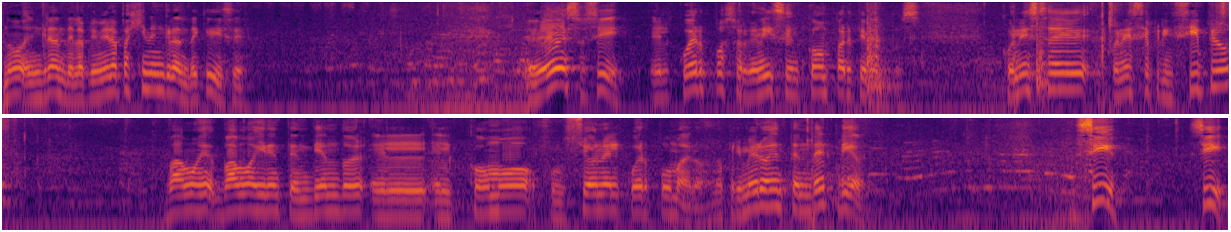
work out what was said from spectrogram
No, en grande, la primera página en grande, ¿qué dice? Eso sí, el cuerpo se organiza en compartimentos. Con ese, con ese principio vamos, vamos a ir entendiendo el, cómo funciona el cuerpo humano. Lo primero es entender, dígame. Sí, sí,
